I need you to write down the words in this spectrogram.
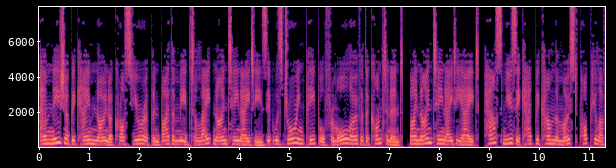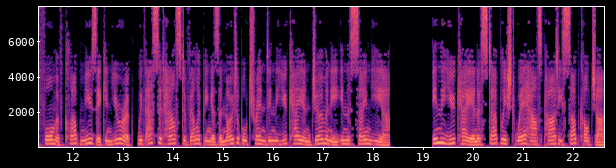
Amnesia became known across Europe and by the mid to late 1980s it was drawing people from all over the continent. By 1988, house music had become the most popular form of club music in Europe, with acid house developing as a notable trend in the UK and Germany in the same year. In the UK an established warehouse party subculture,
